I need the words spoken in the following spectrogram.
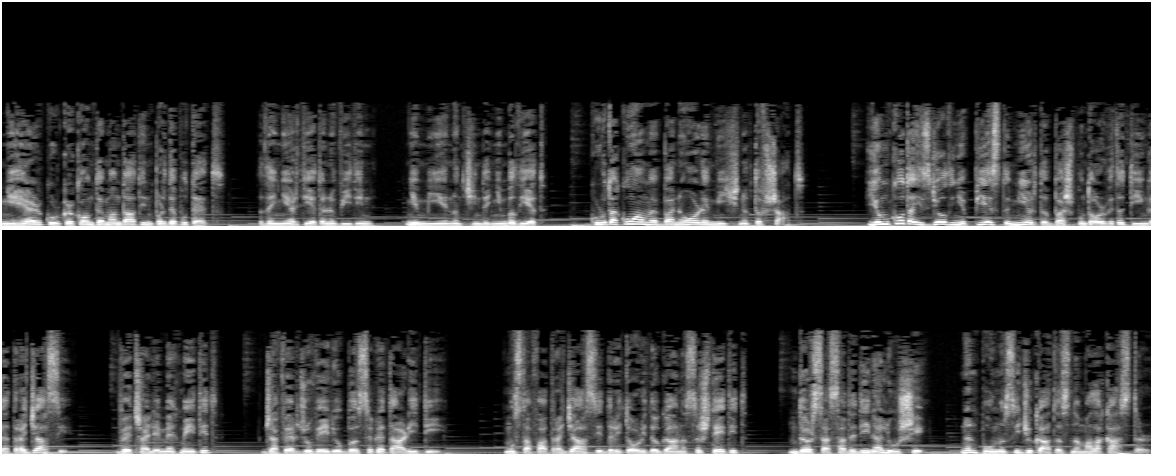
një herë kur kërkonte mandatin për deputet dhe një herë tjetër në vitin 1911 kur u takua me banorë e miq në këtë fshat. Jo më kot ai zgjodhi një pjesë të mirë të bashkëpunëtorëve të tij nga Tragjasi, veç Alem Mehmetit, Xhafer Xhuveli u bë sekretari i tij. Mustafa Tragjasi, drejtor i Doganës së Shtetit, ndërsa Sadedin Alushi, nëpunës i gjykatës në Mallakastër.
